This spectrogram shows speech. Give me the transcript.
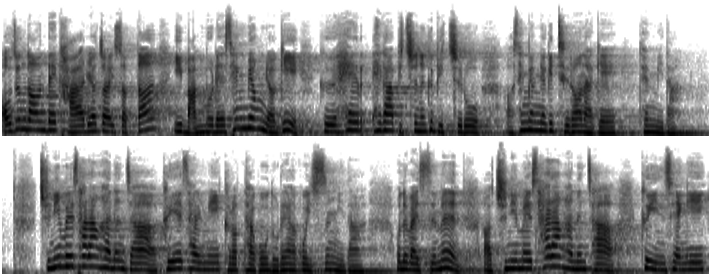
어둠 가운데 가려져 있었던 이 만물의 생명력이 그 해, 해가 비추는 그 빛으로 어, 생명력이 드러나게 됩니다. 주님을 사랑하는 자, 그의 삶이 그렇다고 노래하고 있습니다. 오늘 말씀은 어, 주님을 사랑하는 자, 그 인생이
